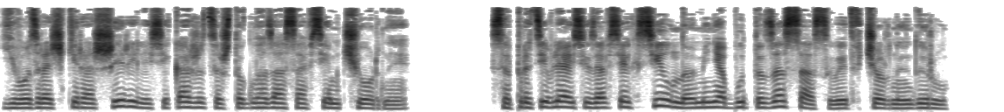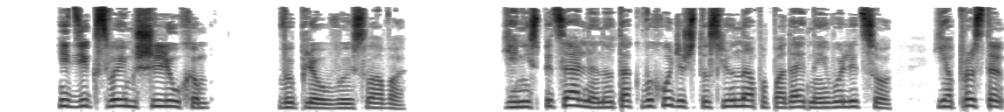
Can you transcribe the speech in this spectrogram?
Его зрачки расширились, и кажется, что глаза совсем черные. Сопротивляюсь изо всех сил, но меня будто засасывает в черную дыру. «Иди к своим шлюхам!» — выплевываю слова. Я не специально, но так выходит, что слюна попадает на его лицо. Я просто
